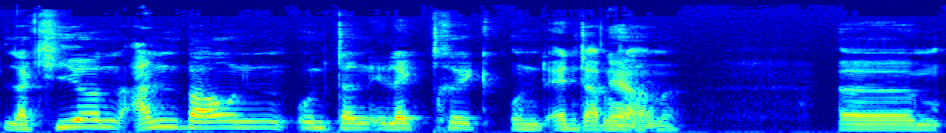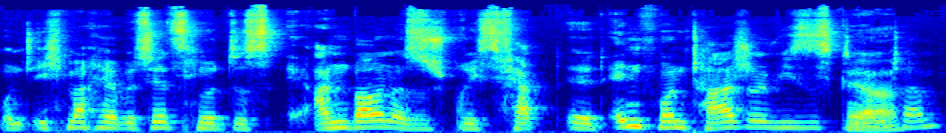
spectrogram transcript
Lackieren, Anbauen und dann Elektrik und Endabnahme. Ähm, und ich mache ja bis jetzt nur das Anbauen, also sprich äh, Endmontage, wie sie es genannt Ja. haben.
